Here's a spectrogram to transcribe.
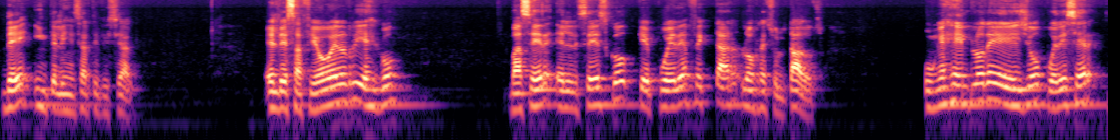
de inteligencia artificial. El desafío o el riesgo va a ser el sesgo que puede afectar los resultados. Un ejemplo de ello puede ser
